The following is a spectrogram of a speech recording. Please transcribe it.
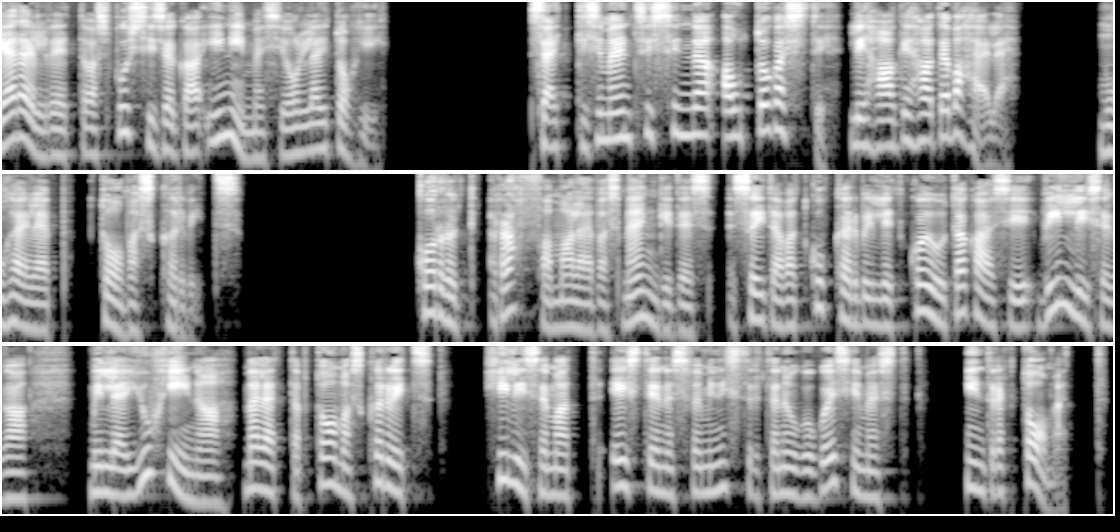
järelveetavas bussis aga inimesi olla ei tohi. sättisime end siis sinna autokasti lihakehade vahele, muheleb Toomas Kõrvits. kord rahvamalevas mängides sõidavad kukerpillid koju tagasi Villisega, mille juhina mäletab Toomas Kõrvits hilisemat Eesti NSV Ministrite Nõukogu esimeest Indrek Toomet.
